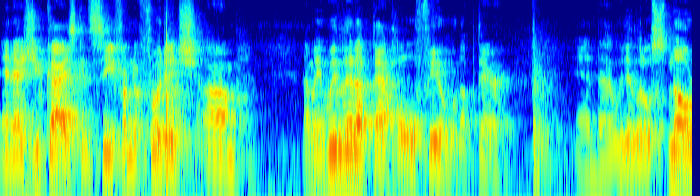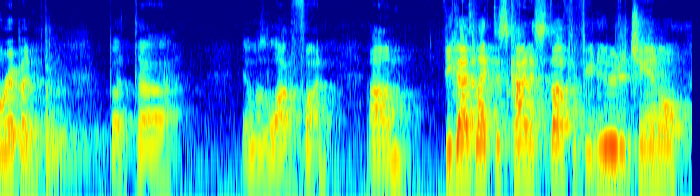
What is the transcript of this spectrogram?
And as you guys can see from the footage, um, I mean, we lit up that whole field up there. And uh, we did a little snow ripping, but uh, it was a lot of fun. Um, if you guys like this kind of stuff, if you're new to the channel,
